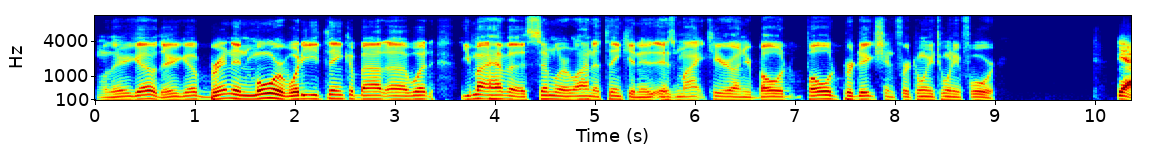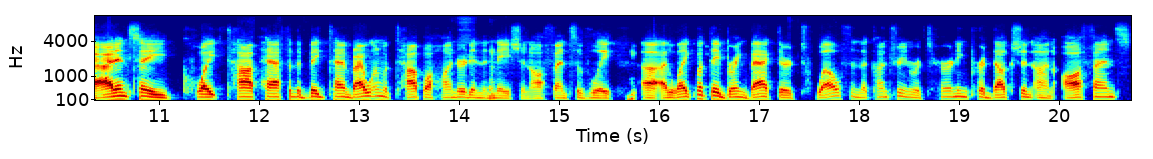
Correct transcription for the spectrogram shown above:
Well, there you go. There you go. Brendan Moore, what do you think about uh, what you might have a similar line of thinking as Mike here on your bold bold prediction for 2024? Yeah, I didn't say quite top half of the Big Ten, but I went with top 100 in the nation offensively. Uh, I like what they bring back. They're 12th in the country in returning production on offense.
